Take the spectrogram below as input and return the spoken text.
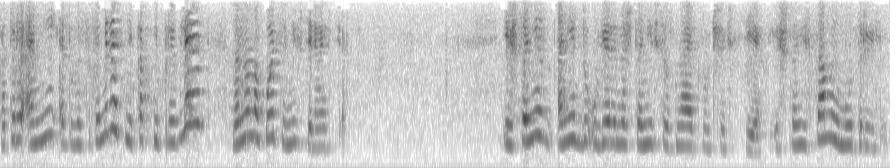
которые они эту высокомерность никак не проявляют, но она находится у них все время в сердце. И что они, они уверены, что они все знают лучше всех, и что они самые мудрые люди.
